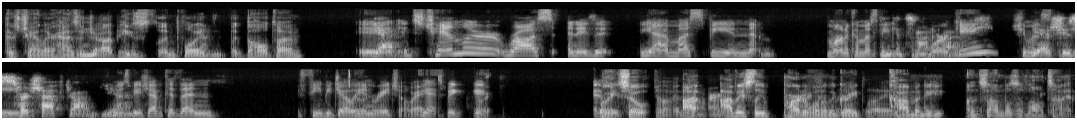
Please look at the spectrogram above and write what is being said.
Because Chandler has a Mhm. job. He's employed like the whole time. It- Yeah. it's Chandler, Ross, and is it? Yeah, it must be in that. Monica must think be it's Monica. working. She must. Yeah, she's be, her chef job. She must be a chef because then Phoebe, Joey, and Rachel, right? Yes, because Okay. So Rachel are the o- more obviously part of one of the great comedy ensembles of all time.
